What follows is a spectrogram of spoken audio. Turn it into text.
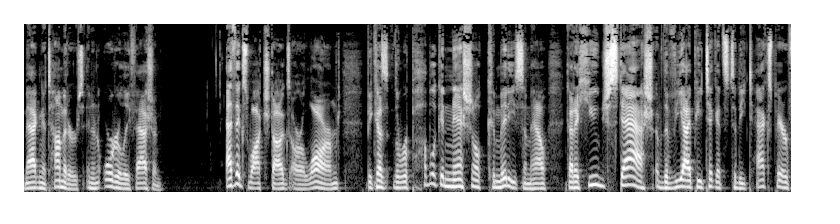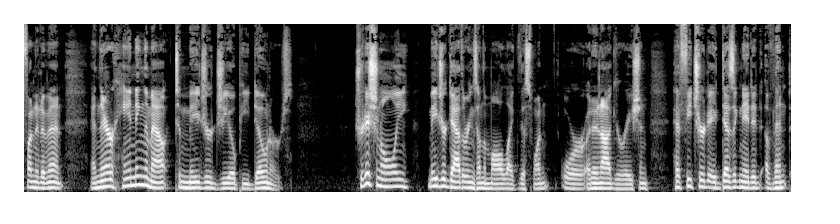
magnetometers in an orderly fashion. Ethics watchdogs are alarmed because the Republican National Committee somehow got a huge stash of the VIP tickets to the taxpayer funded event, and they're handing them out to major GOP donors. Traditionally, major gatherings on the mall like this one, or an inauguration, have featured a designated event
